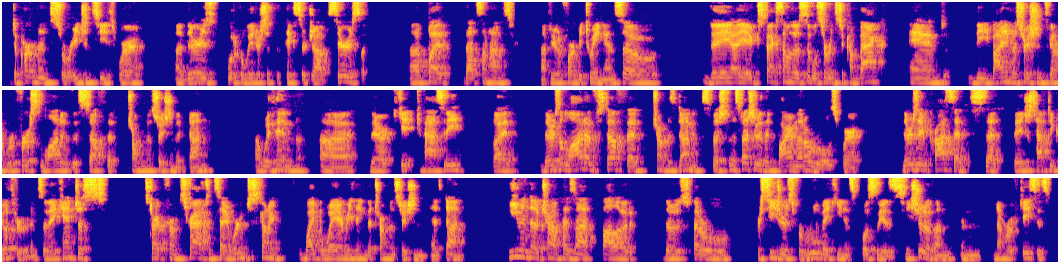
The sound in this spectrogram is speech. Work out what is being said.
departments or agencies where uh, there is political leadership that takes their job seriously, uh, but that's sometimes few and far between. And so they, I expect some of those civil servants to come back, and the Biden administration is going to reverse a lot of the stuff that the Trump administration had done uh, within uh, their capacity. But there's a lot of stuff that Trump has done, especially, especially with environmental rules, where there's a process that they just have to go through, and so they can't just start from scratch and say, we're just going to wipe away everything the Trump administration has done. Even though Trump has not followed those federal procedures for rulemaking as closely as he should have on, in a number of cases,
